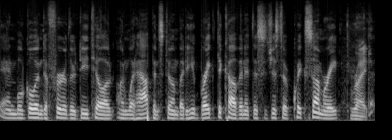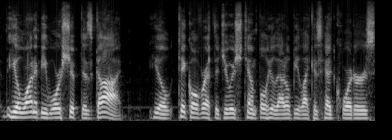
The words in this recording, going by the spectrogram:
and we'll go into further detail on, on, what happens to him. But he'll break the covenant. This is just a quick summary. Right. He'll want to be worshipped as God. He'll take over at the Jewish temple. He'll, that'll be like his headquarters.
